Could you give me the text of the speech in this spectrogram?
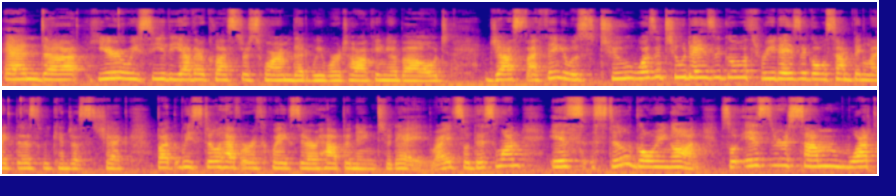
And uh, here we see the other cluster swarm that we were talking about just, I think it was two, was it two days ago, three days ago, something like this. We can just check, but we still have earthquakes that are happening today, right? So this one is still going on. So is there somewhat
